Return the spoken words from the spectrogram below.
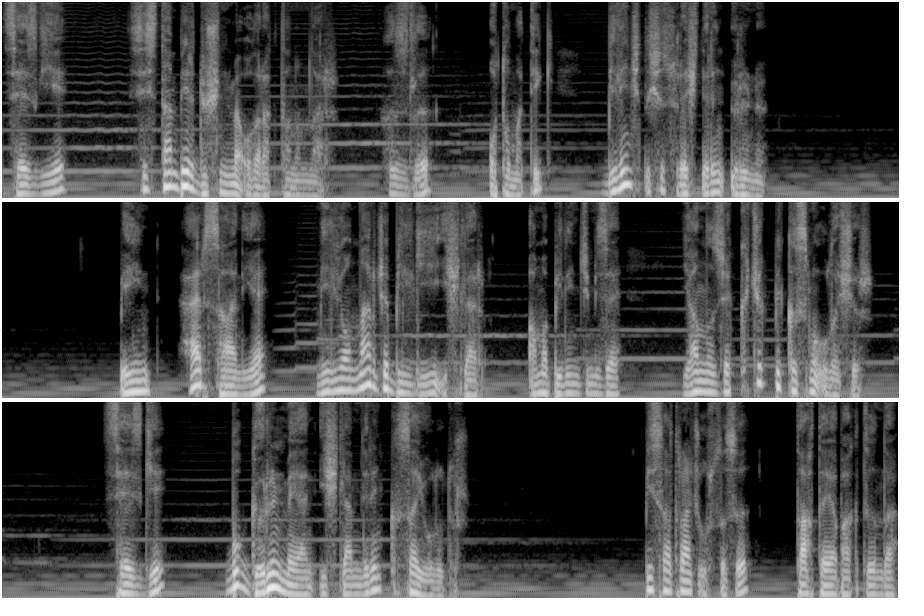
sezgiyi sistem bir düşünme olarak tanımlar. Hızlı, otomatik, bilinç dışı süreçlerin ürünü. Beyin her saniye milyonlarca bilgiyi işler ama bilincimize yalnızca küçük bir kısmı ulaşır. Sezgi bu görünmeyen işlemlerin kısa yoludur. Bir satranç ustası tahtaya baktığında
